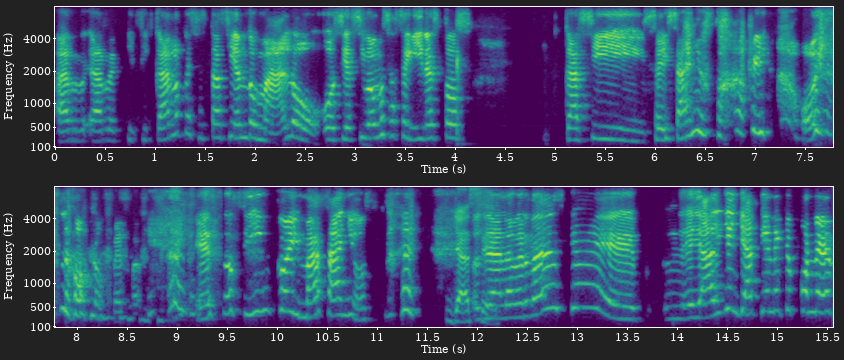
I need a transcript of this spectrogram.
a, rectificar lo que se está haciendo mal o, o si así vamos a seguir estos casi seis años todavía. Hoy no, no, perdón. Estos cinco y más años. Ya sé. O sea, la verdad es que alguien ya tiene que poner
